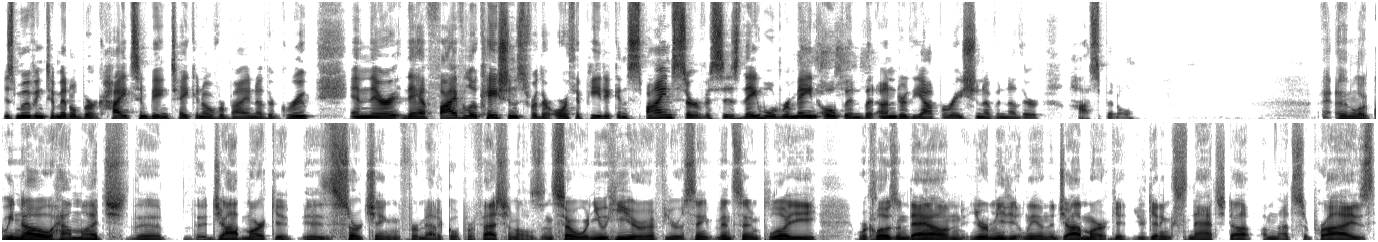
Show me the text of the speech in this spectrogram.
is moving to Middleburg Heights and being taken over by another group. And they they have five locations for their orthopedic and spine services. They will remain open, but under the operation of another hospital. And look, we know how much the the job market is searching for medical professionals. And so when you hear if you're a St. Vincent employee, we're closing down, you're immediately in the job market, you're getting snatched up. I'm not surprised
